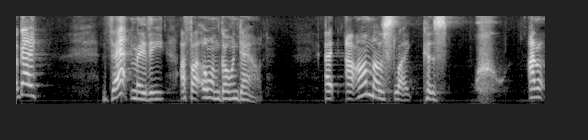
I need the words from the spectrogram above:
Okay? That movie, I thought, oh, I'm going down. I, I almost like, because I don't,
